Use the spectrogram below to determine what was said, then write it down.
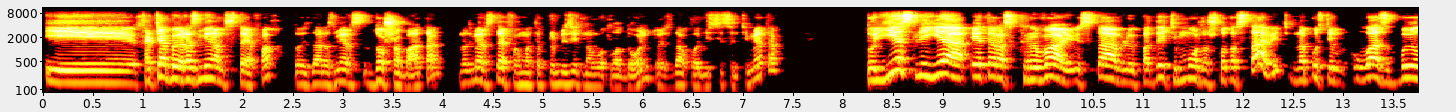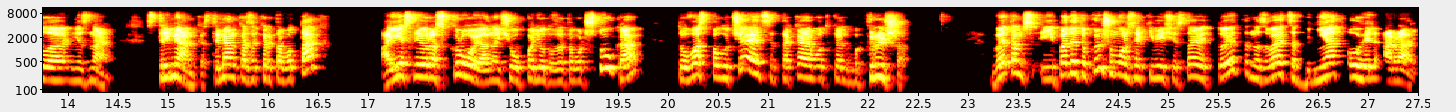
и хотя бы размером стефах, то есть, да, размер до шабата, размер стефахом это приблизительно вот ладонь, то есть, да, около 10 сантиметров, то если я это раскрываю и ставлю, под этим можно что-то ставить, допустим, у вас было, не знаю, стремянка, стремянка закрыта вот так, а если я раскрою, она еще упадет вот эта вот штука, то у вас получается такая вот как бы крыша. В этом, и под эту крышу можно всякие вещи ставить, то это называется бнят огель арай.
